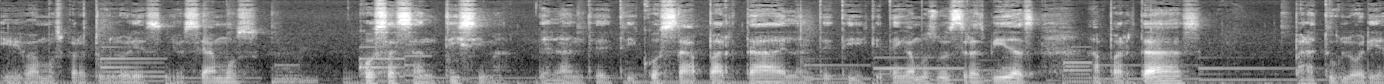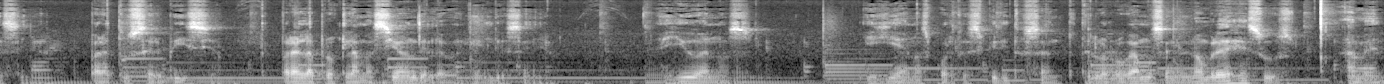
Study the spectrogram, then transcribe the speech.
y vivamos para tu gloria, Señor. Seamos cosa santísima delante de ti, cosa apartada delante de ti, que tengamos nuestras vidas apartadas para tu gloria, Señor, para tu servicio, para la proclamación del Evangelio, Señor. Ayúdanos y guíanos por tu Espíritu Santo. Te lo rogamos en el nombre de Jesús. Amén.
